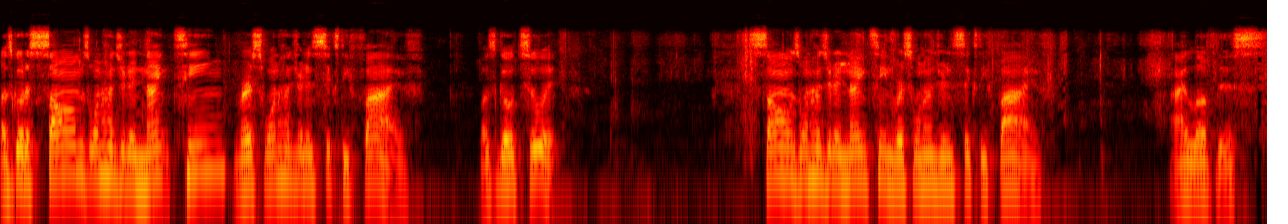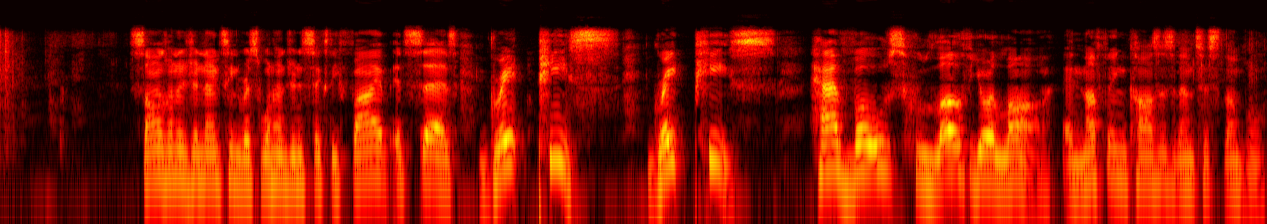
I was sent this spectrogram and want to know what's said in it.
Let's go to Psalms 119, verse 165. Let's go to it. Psalms 119, verse 165. I love this. Psalms 119, verse 165, it says, Great peace, great peace have those who love your law, and nothing causes them to stumble.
